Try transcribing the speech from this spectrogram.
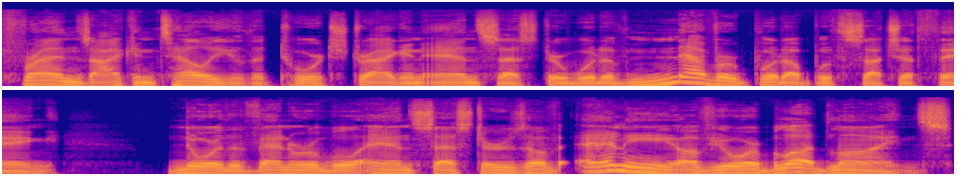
Friends, I can tell you the Torch Dragon ancestor would have never put up with such a thing, nor the venerable ancestors of any of your bloodlines.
